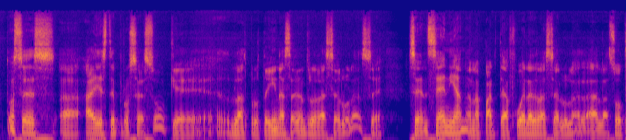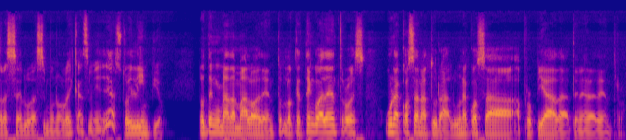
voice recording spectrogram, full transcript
Entonces, ah, hay este proceso que las proteínas adentro de las células se, se enseñan en la parte afuera de la célula a las otras células inmunológicas y ya estoy limpio. No tengo nada malo adentro. Lo que tengo adentro es una cosa natural, una cosa apropiada a tener adentro.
